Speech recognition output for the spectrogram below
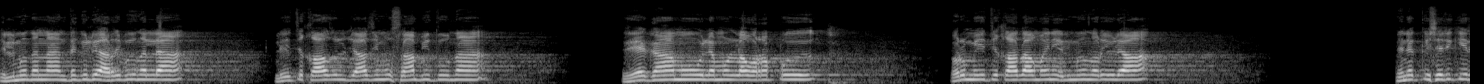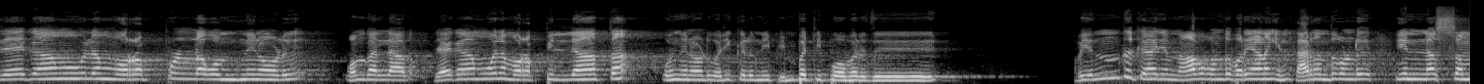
ഇൽമു തന്നെ എന്തെങ്കിലും അറിവ് എന്നല്ല. ലേറ്റ് കാതുൽ ജാസിമു സാബിത്തുന്ന രേഖാമൂലമുള്ള ഉറപ്പ്. വെറും ഈറ്റി കാതാമതിന് ഇൽമു എന്നറിയില്ല നിനക്ക് ശരിക്ക് രേഖാമൂലം ഉറപ്പുള്ള ഒന്നിനോട് ഒന്നല്ലാതെ രേഖാമൂലം ഉറപ്പില്ലാത്ത ഒന്നിനോട് ഒരിക്കലും നീ പിൻപറ്റിപ്പോവരുത്. അപ്പം എന്ത് കാര്യം നാവ് കൊണ്ട് പറയുകയാണെങ്കിൽ കാരണം എന്തുകൊണ്ട്? ഇന്നസം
